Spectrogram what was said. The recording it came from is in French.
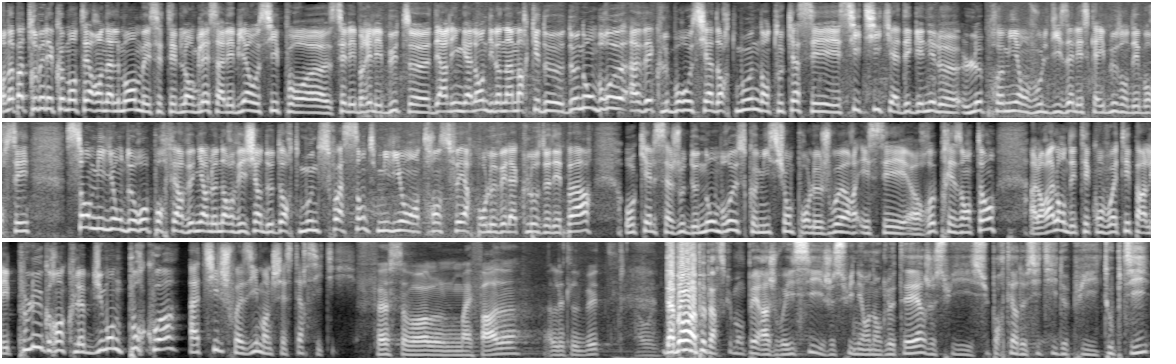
On n'a pas trouvé les commentaires en allemand, mais c'était de l'anglais, ça allait bien aussi pour euh, célébrer les buts euh, d'Erling Haaland. Il en a marqué de, nombreux avec le Borussia Dortmund. En tout cas, c'est City qui a dégainé le, premier. On vous le disait, les Sky Blues ont déboursé 100 millions d'euros pour faire venir le Norvégien de Dortmund, 60 millions en transfert pour lever la clause de départ, auquel s'ajoutent de nombreuses commissions pour le joueur et ses représentants. Alors Haaland était convoité par les plus grands clubs du monde. Pourquoi a-t-il choisi Manchester City? First of all, my father. D'abord un peu parce que mon père a joué ici. Je suis né en Angleterre, je suis supporter de City depuis tout petit.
